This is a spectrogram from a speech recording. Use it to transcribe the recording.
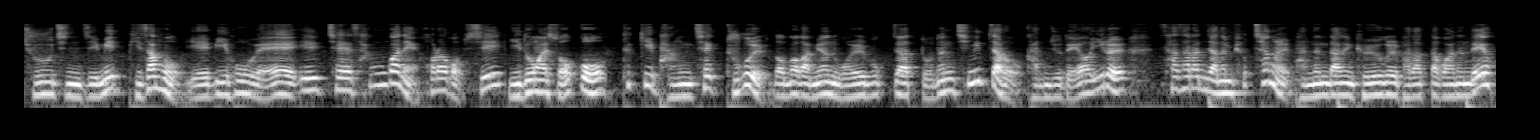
주진지 및 비상호, 예비호 외에 일체 상관의 허락 없이 이동할 수 없고 특히 방책 두굴 넘어가면 월북자 또는 침입자로 간주되어 이를 사살한 자는 표창을 받는다는 교육을 받았다고 하는데요.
